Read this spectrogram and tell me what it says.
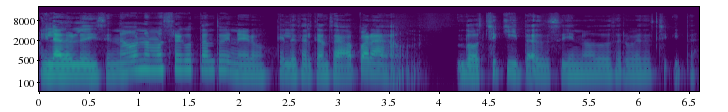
y Lalo le dice, no, nada más traigo tanto dinero que les alcanzaba para dos chiquitas, así, ¿no? Dos cervezas chiquitas.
